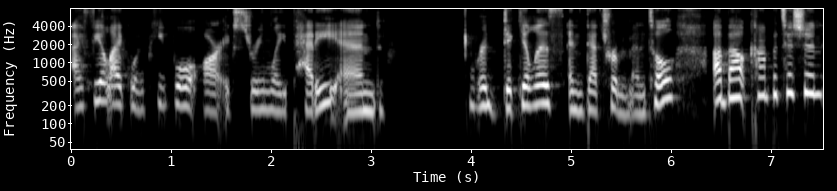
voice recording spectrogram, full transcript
I feel like when people are extremely petty and ridiculous and detrimental about competition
